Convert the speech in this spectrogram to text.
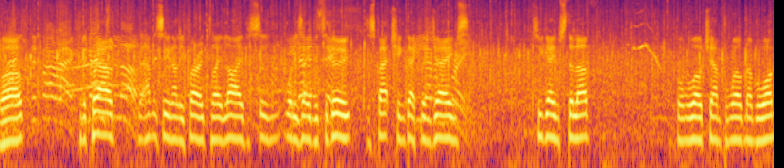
Well, Match to Farag. For the crowd that haven't seen Ali Farag play live, seen what he's able to do, dispatching Declan 11-3. James. Two games to love. Former world champ and world number one.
